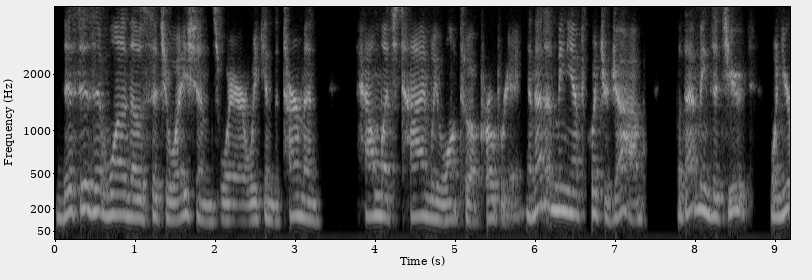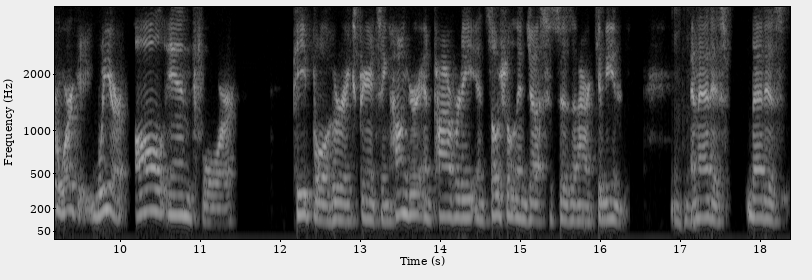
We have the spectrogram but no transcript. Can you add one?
This isn't one of those situations where we can determine how much time we want to appropriate. And that doesn't mean you have to quit your job, but that means that you, when you're working, we are all in for people who are experiencing hunger and poverty and social injustices in our community. Mm-hmm. And that is that is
